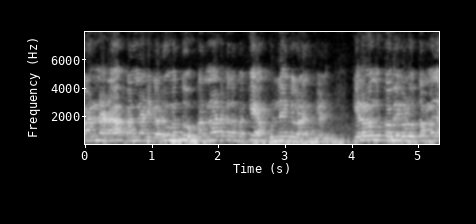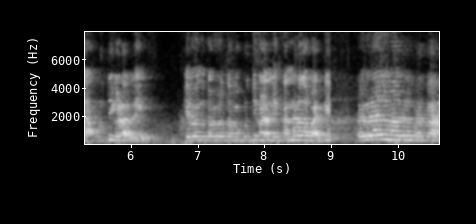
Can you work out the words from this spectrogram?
ಕನ್ನಡ, ಕನ್ನಡಿಗರು ಮತ್ತು ಕರ್ನಾಟಕದ ಬಗ್ಗೆ ಉಲ್ಲೇಖಗಳಂತ ಹೇಳಿ ಕೆಲವೊಂದು ಕವಿಗಳು ತಮ್ಮದ ಕೃತಿಗಳಲ್ಲಿ ಕೆಲವೊಂದು ಕವಿಗಳು ತಮ್ಮ ಕೃತಿಗಳಲ್ಲಿ ಕನ್ನಡದ ಬಗ್ಗೆ ಕವಿರಾಜ ಮಾದರಿಯ ಪ್ರಕಾರ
